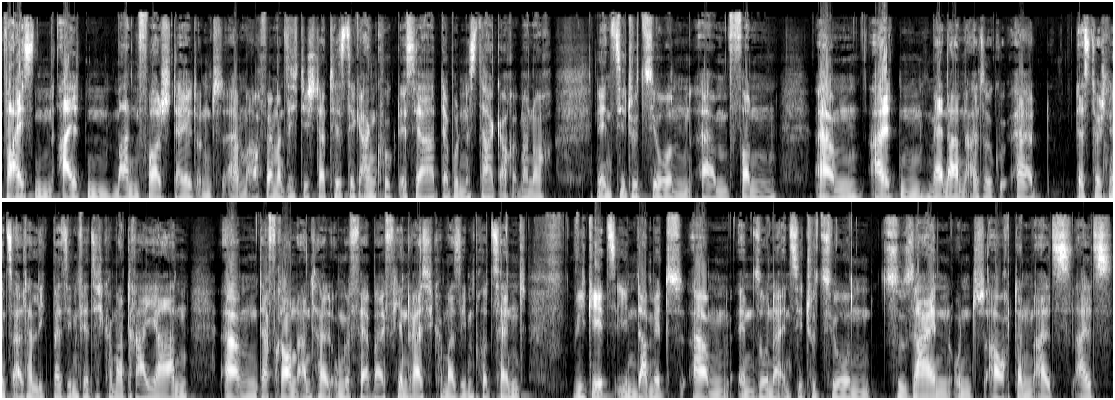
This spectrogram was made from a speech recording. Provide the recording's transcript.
weißen alten Mann vorstellt. Und ähm, auch wenn man sich die Statistik anguckt, ist ja der Bundestag auch immer noch eine Institution ähm, von ähm, alten Männern, also äh, das Durchschnittsalter liegt bei 47,3 Jahren, ähm, der Frauenanteil ungefähr bei 34,7 Prozent. Wie geht's Ihnen damit, ähm, in so einer Institution zu sein und auch dann als, als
